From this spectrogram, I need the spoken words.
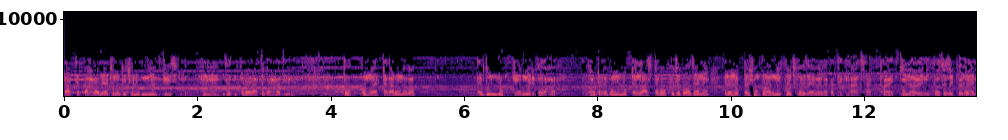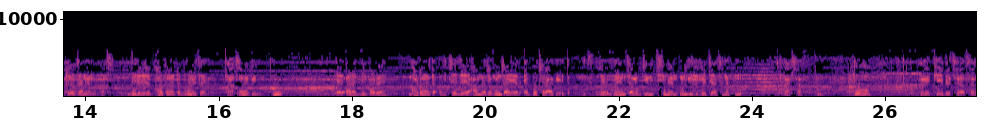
রাতে পাহারা দেওয়ার জন্য কিছু লোক নিয়োগ দিয়েছিল যে ওরা রাতে পাহারা দিবে। তো কোনো একটা কারণে বা একজন লোককে মেরে ফেলা হয় ঘটনা এবং লোকটার লাশটাকেও খুঁজে পাওয়া যায় না মানে লোকটা সম্পূর্ণ নিখোঁজ হয়ে যায় এলাকা থেকে। আচ্ছা মানে কীভাবে নিখোঁজ হয়েছে কেউ কেউ না। জানে না। আচ্ছা। ধীরে ধীরে ঘটনাটা ভুলে যায় আচ্ছা। অনেকেই। এর অনেকদিন পরে ঘটনাটা হচ্ছে যে আমরা যখন যাই আর এক বছর আগে যে ভ্যান চালক যিনি ছিলেন উনি কিন্তু বেঁচে আছেন এখনও। আচ্ছা। তো মানে কে বেঁচে আছেন?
